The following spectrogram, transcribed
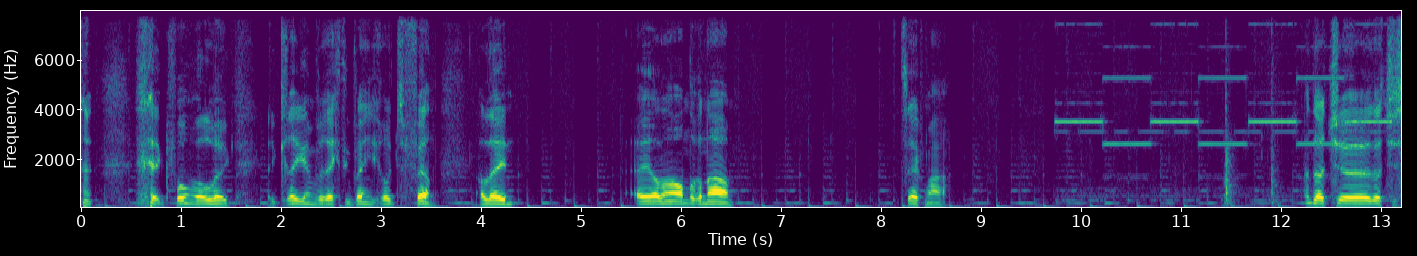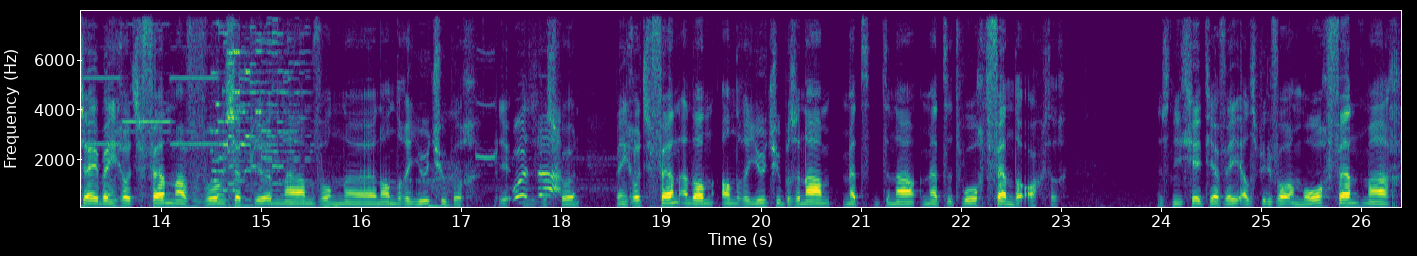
ik vond het wel leuk. Ik kreeg een bericht, ik ben je grootste fan. Alleen, hij had een andere naam. Zeg maar. Dat je, dat je zei, ik ben je grootste fan, maar vervolgens heb je een naam van eh, een andere YouTuber. Je, dat is gewoon, ik ben je grootste fan en dan andere YouTubers een naam met, de naam, met het woord fan erachter. Dus niet GTA V El Spilivar Amor fan, maar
